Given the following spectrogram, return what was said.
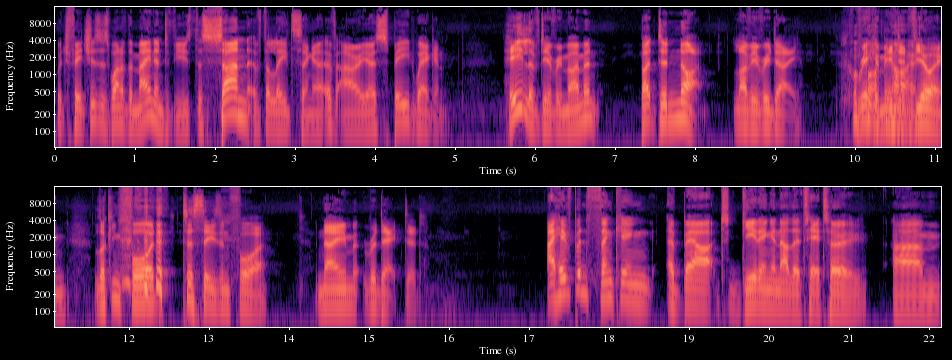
which features as one of the main interviews the son of the lead singer of REO Speedwagon. He lived every moment, but did not love every day. Recommended no. viewing. Looking forward to season four. Name redacted. I have been thinking about getting another tattoo. Um,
